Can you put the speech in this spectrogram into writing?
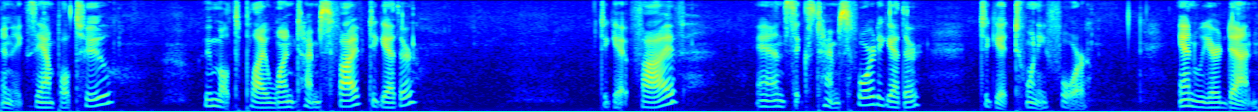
In example 2, we multiply 1 times 5 together to get 5, and 6 times 4 together to get 24. And we are done.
